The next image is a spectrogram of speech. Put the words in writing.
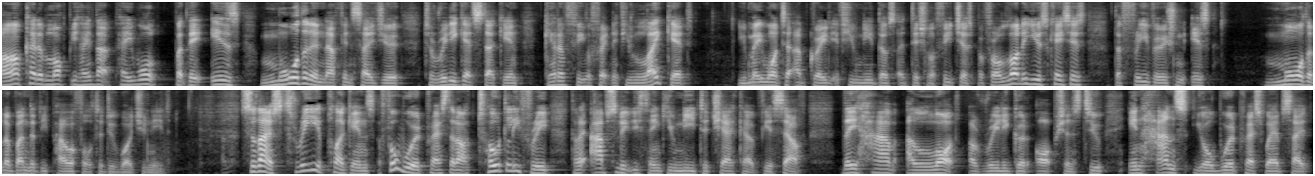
are kind of locked behind that paywall, but there is more than enough inside you to really get stuck in, get a feel for it. And if you like it, you may want to upgrade if you need those additional features. But for a lot of use cases, the free version is more than abundantly powerful to do what you need. So that's three plugins for WordPress that are totally free that I absolutely think you need to check out for yourself. They have a lot of really good options to enhance your WordPress website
